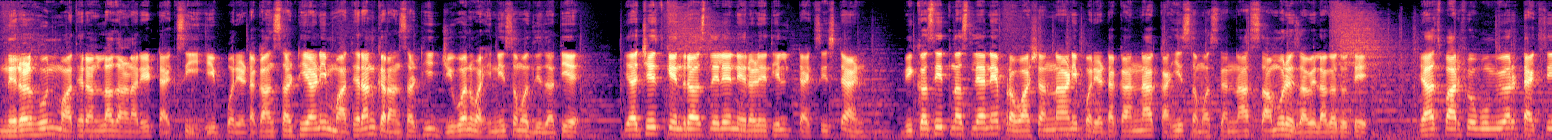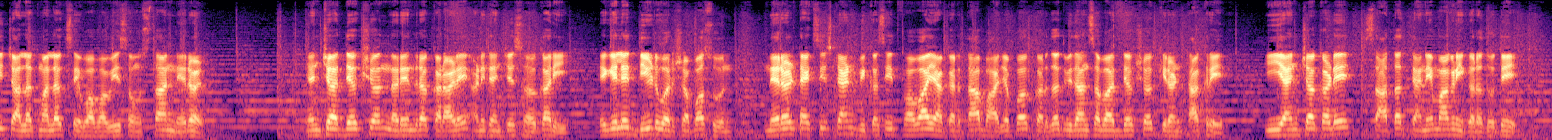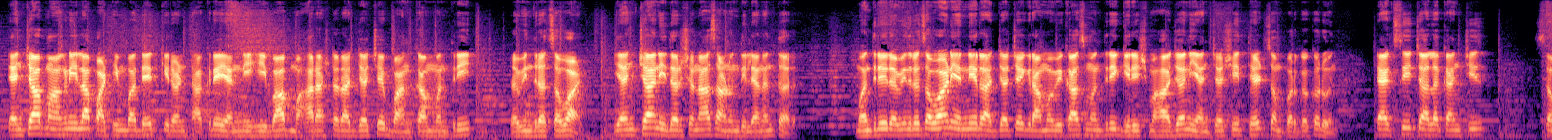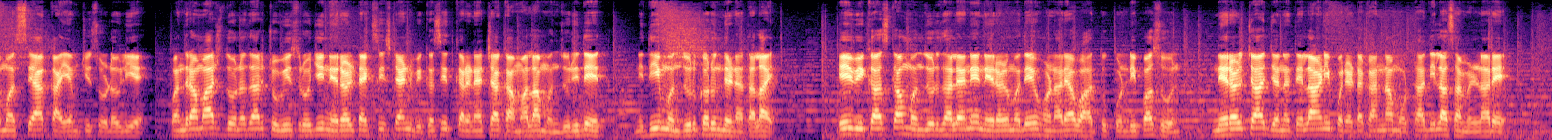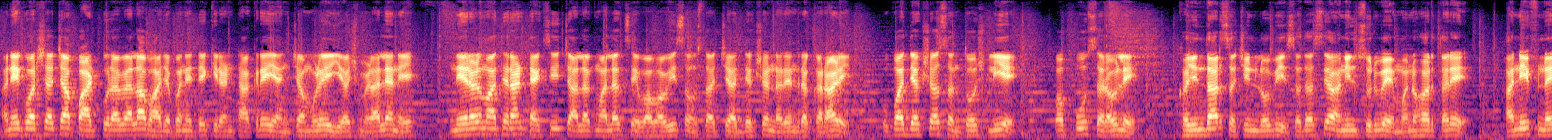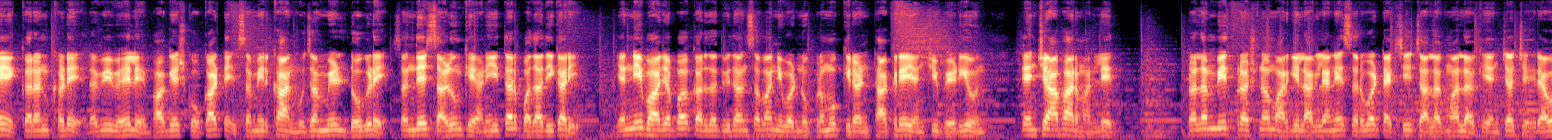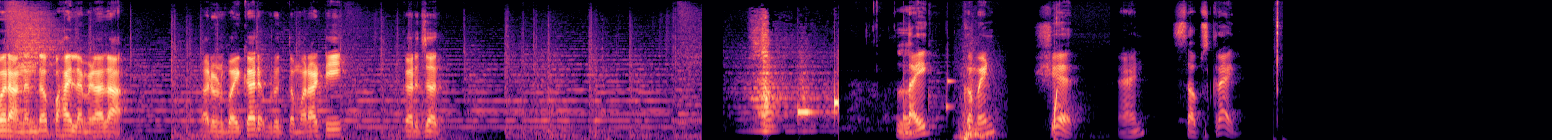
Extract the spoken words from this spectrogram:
नेरळहून माथेरानला जाणारी टॅक्सी ही पर्यटकांसाठी आणि माथेरानकरांसाठी जीवनवाहिनी समजली जाते याचेच केंद्र असलेले नेरळ येथील टॅक्सी स्टँड विकसित नसल्याने प्रवाशांना आणि पर्यटकांना काही समस्यांना सामोरे जावे लागत होते. याच पार्श्वभूमीवर टॅक्सी चालक मालक सेवाभावी संस्था नेरळ यांचे अध्यक्ष नरेंद्र कराळे आणि त्यांचे सहकारी हे गेले दीड वर्षापासून नेरळ टॅक्सी स्टँड विकसित व्हावा याकरता भाजप कर्जत विधानसभा अध्यक्ष किरण ठाकरे यांच्याकडे सातत्याने मागणी करत होते. त्यांच्या मागणीला पाठिंबा देत किरण ठाकरे यांनी ही बाब महाराष्ट्र राज्याचे बांधकाम मंत्री रवींद्र चव्हाण यांच्या निदर्शनास आणून दिल्यानंतर. मंत्री रवींद्र चव्हाण यांनी राज्याचे ग्रामविकास मंत्री गिरीश महाजन यांच्याशी थेट संपर्क करून टॅक्सी चालकांची समस्या कायमची सोडवली आहे. पंधरा मार्च दोन हजार चोवीस रोजी नेरळ टॅक्सी स्टँड विकसित करण्याच्या कामाला मंजुरी देत निधी मंजूर करून देण्यात आला आहे हे विकासकाम मंजूर झाल्याने नेरळमध्ये होणाऱ्या वाहतूक कोंडीपासून नेरळच्या जनतेला आणि पर्यटकांना मोठा दिलासा मिळणार आहे. अनेक वर्षाच्या पाठपुराव्याला भाजप नेते किरण ठाकरे यांच्यामुळे यश मिळाल्याने नेरळ माथेरान टॅक्सी चालक मालक सेवाभावी संस्थाचे अध्यक्ष नरेंद्र कराळे उपाध्यक्ष संतोष लिये पप्पू सरवले खजिनदार सचिन लोभी सदस्य अनिल सुर्वे मनोहर तरे हनीफ नये करण खडे रवी वेहले भागेश कोकाटे समीर खान मुजम्मिल ढोगडे संदेश साळुंखे आणि इतर पदाधिकारी यांनी भाजप कर्जत विधानसभा निवडणूक प्रमुख किरण ठाकरे यांची भेट घेऊन त्यांचे आभार मानलेत. प्रलंबित प्रश्न मार्गी लागल्याने सर्व टॅक्सी चालक मालक यांच्या चेहऱ्यावर आनंद पाहायला मिळाला. अरुण बैकर वृत्त Marathi Karjat. Like comment share and subscribe.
